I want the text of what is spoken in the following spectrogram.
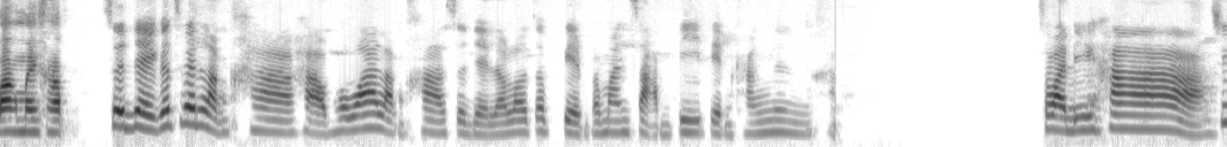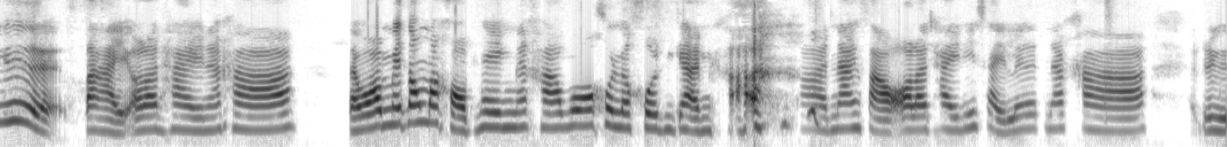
บ้างไหมครับ ส่วนใหญ่ก็จะเป็นหลังคาค่ะ เพราะว่าหลังคาส่วนใหญ่แล้วเราจะเปลี่ยนประมาณ 3 ปีเปลี่ยนครั้งหนึ่งค่ะ สวัสดีค่ะ ชื่อต่ายอรไทยนะคะ แต่ว่าไม่ต้องมาขอเพลงนะคะเพราะว่าคนละคนกันค่ะค่ะนางสาวอรไทยนิสัยเลิศนะคะ หรือ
